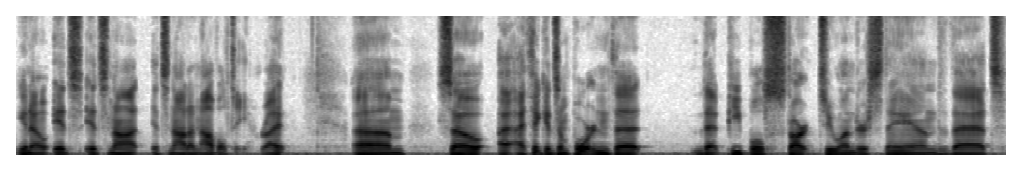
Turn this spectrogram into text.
you know, it's it's not it's not a novelty, right? Um, so I, I think it's important that that people start to understand that.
